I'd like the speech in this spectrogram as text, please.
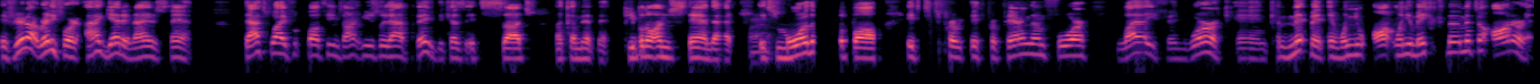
If you're not ready for it, I get it. I understand. That's why football teams aren't usually that big because it's such a commitment. People don't understand that right. it's more than football. It's pre- it's preparing them for life and work and commitment. And when you uh, when you make a commitment to honor it,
